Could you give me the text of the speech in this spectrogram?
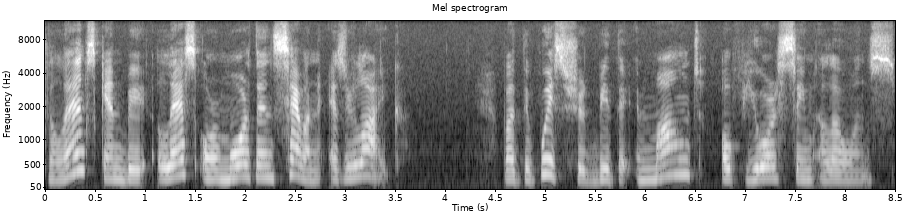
The length can be less or more than 7 as you like, but the width should be the amount of your seam allowance.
